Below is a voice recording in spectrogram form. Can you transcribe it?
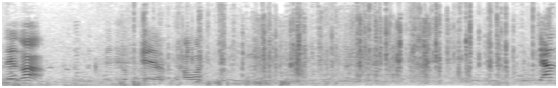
내가 몇 개 다 왔지. 짠.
